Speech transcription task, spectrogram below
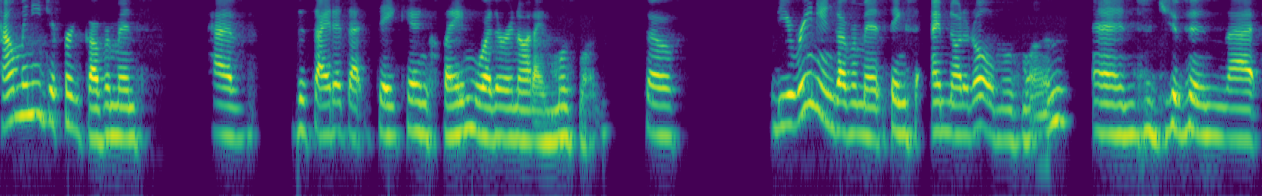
how many different governments have decided that they can claim whether or not I'm Muslim. So the Iranian government thinks I'm not at all Muslim. And given that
